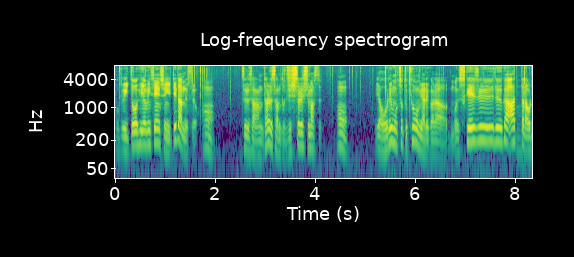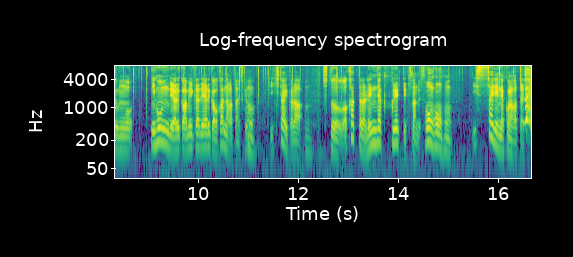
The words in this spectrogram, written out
僕伊藤大海選手に言ってたんですよ。いうん。鶴さんダルさんと自主トレします。うんいや俺もちょっと興味あるからもうスケジュールがあったら俺も日本でやるかアメリカでやるか分かんなかったんですけど、うん。行きたいから、うん。ちょっと分かったら連絡くれって言ってたんですよ。ほんほんほん。一切連絡来なかったです。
